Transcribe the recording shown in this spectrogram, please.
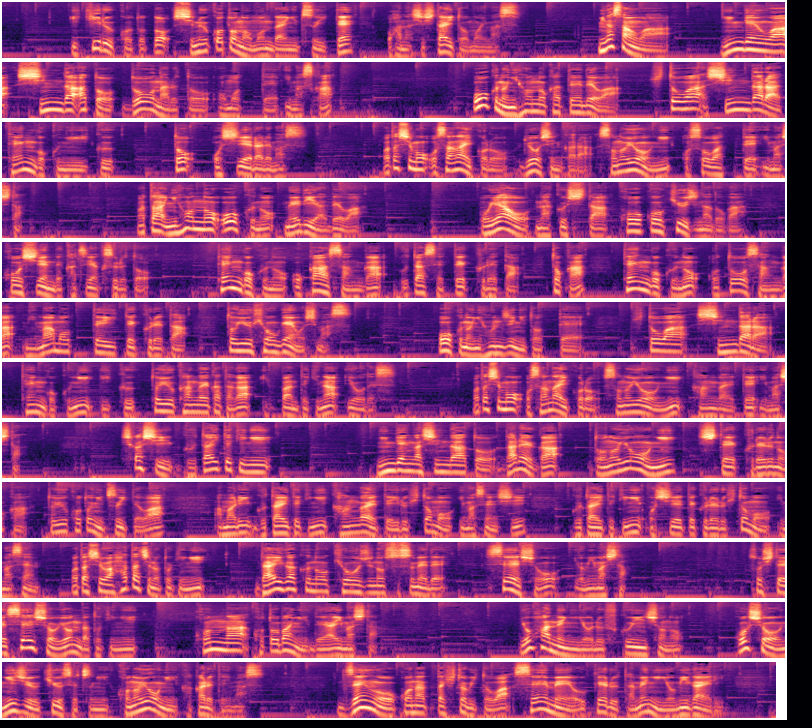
生きることと死ぬことの問題についてお話ししたいと思います。皆さんは人間は死んだ後どうなると思っていますか？多くの日本の家庭では人は死んだら天国に行くと教えられます。私も幼い頃両親からそのように教わっていました。また日本の多くのメディアでは親を亡くした高校球児などが甲子園で活躍すると天国のお母さんが打たせてくれたとか天国のお父さんが見守っていてくれたという表現をします。多くの日本人にとって人は死んだら天国に行くという考え方が一般的なようです。私も幼い頃そのように考えていました。しかし具体的に人間が死んだ後誰がどのようにしてくれるのかということについてはあまり具体的に考えている人もいませんし具体的に教えてくれる人もいません。私は二十歳の時に大学の教授の勧めで聖書を読みました。そして聖書を読んだ時にこんな言葉に出会いました。ヨハネによる福音書の5章29節にこのように書かれています。善を行った人々は生命を受けるためによみがえり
